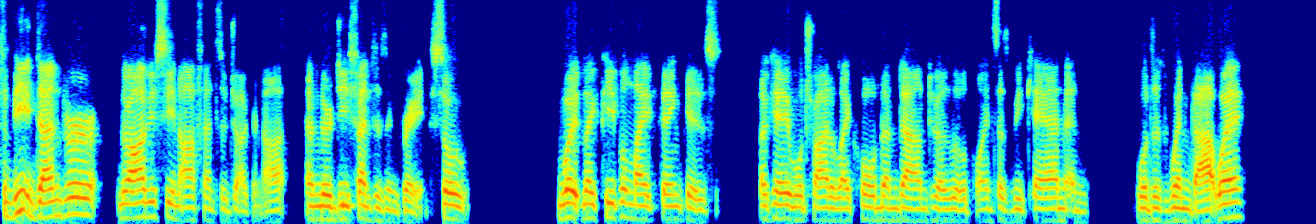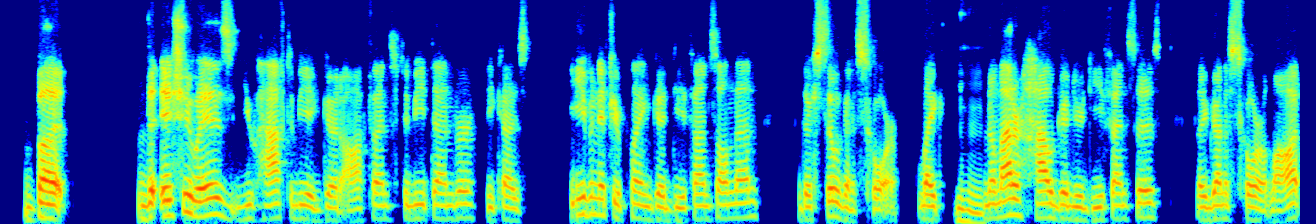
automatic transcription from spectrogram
To beat Denver, they're obviously an offensive juggernaut and their defense isn't great. So what like people might think is okay, we'll try to like hold them down to as little points as we can and we'll just win that way. But the issue is you have to be a good offense to beat Denver because even if you're playing good defense on them, they're still going to score. Like mm-hmm. no matter how good your defense is, they're going to score a lot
